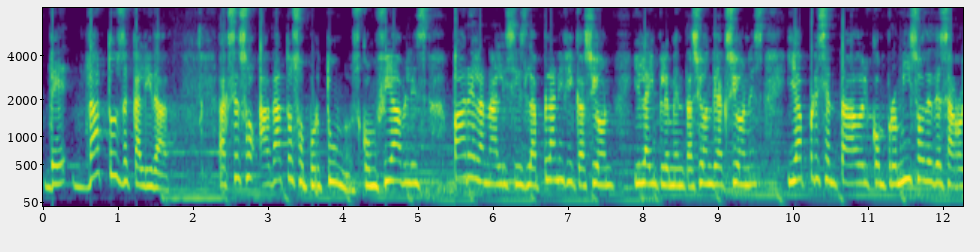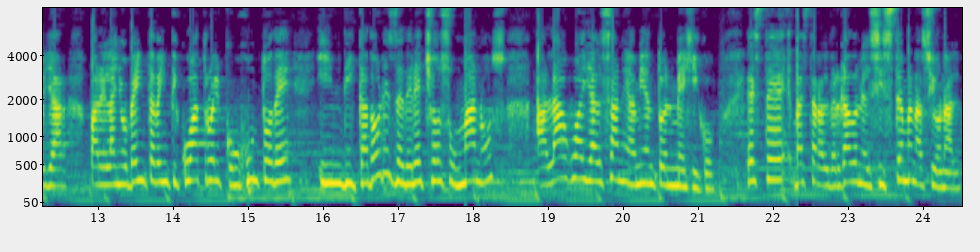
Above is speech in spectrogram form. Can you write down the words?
de datos de calidad acceso a datos oportunos, confiables para el análisis, la planificación y la implementación de acciones y ha presentado el compromiso de desarrollar para el año 2024 el conjunto de indicadores de derechos humanos al agua y al saneamiento en México. Este va a estar albergado en el Sistema Nacional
